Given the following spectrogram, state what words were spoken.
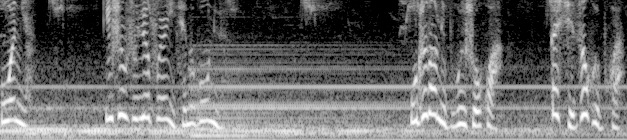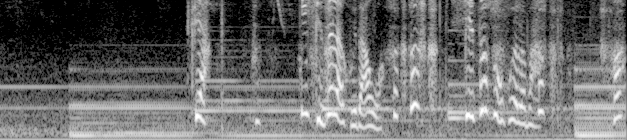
我问你，你是不是岳夫人以前的宫女？我知道你不会说话，但写字会不会？这样，你写字来回答我。写字总会了吧？啊？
